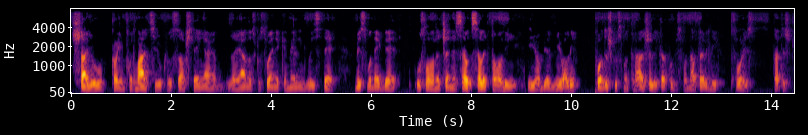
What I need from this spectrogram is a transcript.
šalju kao informaciju kroz saopštenja za javnost, kroz svoje neke mailing liste, mi smo negde uslovno rečene selektovali i objavljivali. Podršku smo tražili kako bismo napravili svoj strateški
